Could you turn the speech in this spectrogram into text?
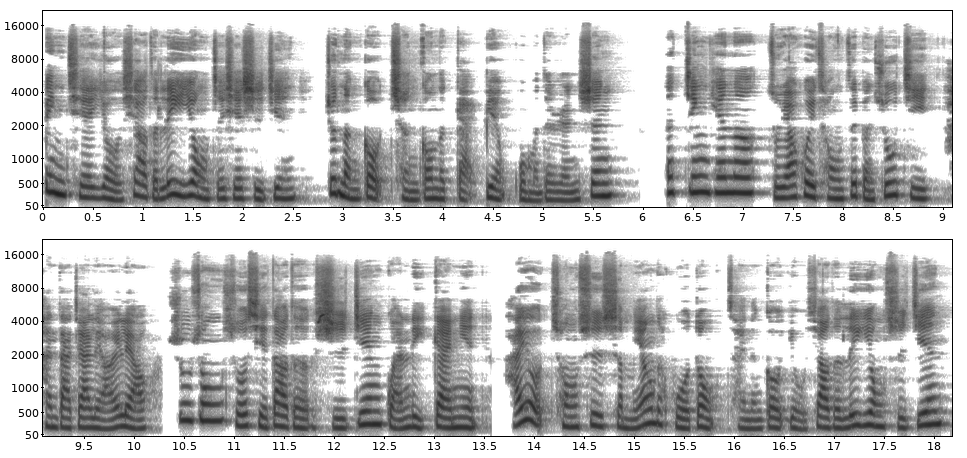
并且有效的利用这些时间，就能够成功的改变我们的人生。那今天呢，主要会从这本书籍和大家聊一聊书中所写到的时间管理概念，还有从事什么样的活动才能够有效的利用时间，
